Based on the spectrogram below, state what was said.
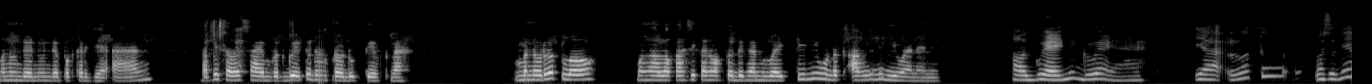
menunda-nunda pekerjaan tapi selesai menurut gue itu udah produktif. Nah menurut lo mengalokasikan waktu dengan baik ini menurut Ami ini gimana nih? Kalau gue ini gue ya. Ya lo tuh maksudnya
